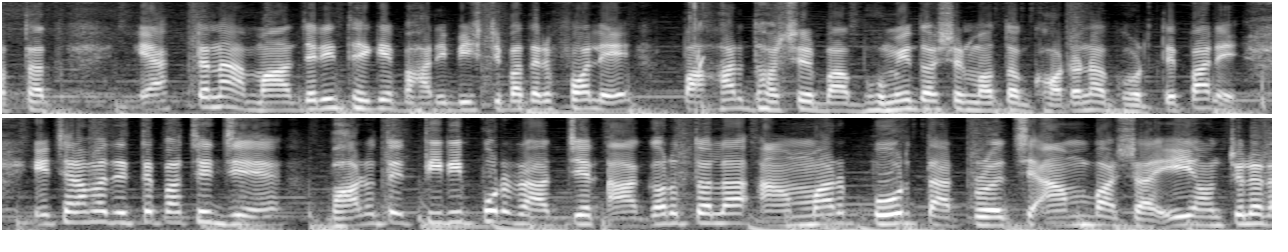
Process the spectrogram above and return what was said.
অর্থাৎ একটানা মাঝারি থেকে ভারী বৃষ্টিপাতের ফলে পাহাড় ধসের বা ভূমিধসের মতো ঘটনা ঘটতে পারে। এছাড়া আমরা দেখতে পাচ্ছি যে ভারতের ত্রিপুর রাজ্যের আগরতলা, আমারপুর, তারপর রয়েছে আমবাসা। এই অঞ্চলের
